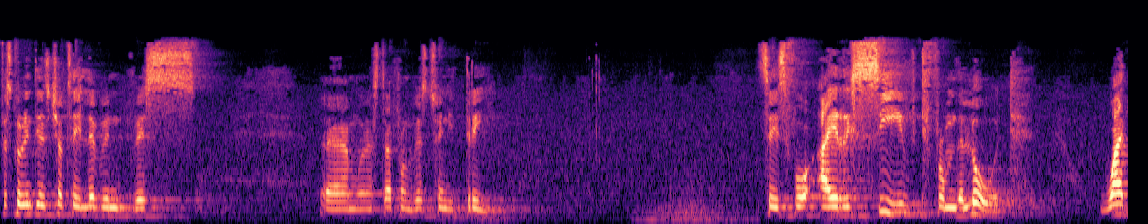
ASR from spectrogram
1 Corinthians chapter 11, verse, uh, I'm going to start from verse 23. Says, For I received from the Lord what,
